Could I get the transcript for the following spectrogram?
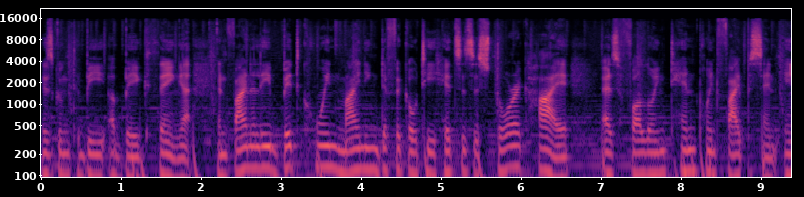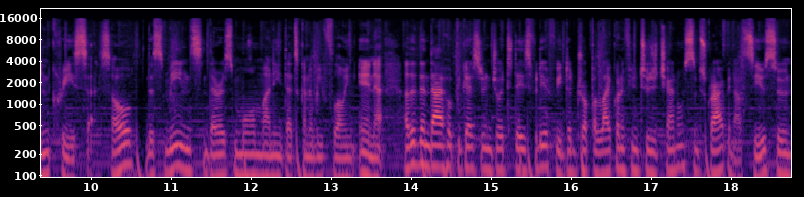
is going to be a big thing. And finally, Bitcoin mining difficulty hits its historic high as following 10.5% increase. So this means there is more money that's going to be flowing in. Other than that, I hope you guys enjoyed today's video. If you did, drop a like on if you're new to the channel, subscribe, and I'll see you soon.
